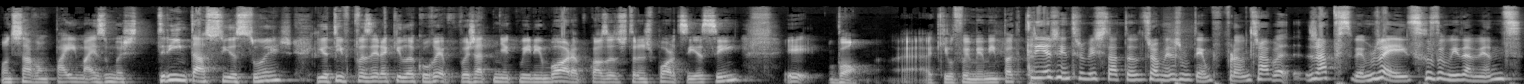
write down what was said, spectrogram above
onde estavam aí mais umas 30 associações e eu tive que fazer aquilo a correr, depois já tinha que ir embora por causa dos transportes e assim, e bom, aquilo foi mesmo impactante. Querias entrevistar todos ao mesmo tempo, pronto, já, já percebemos, é isso, resumidamente.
